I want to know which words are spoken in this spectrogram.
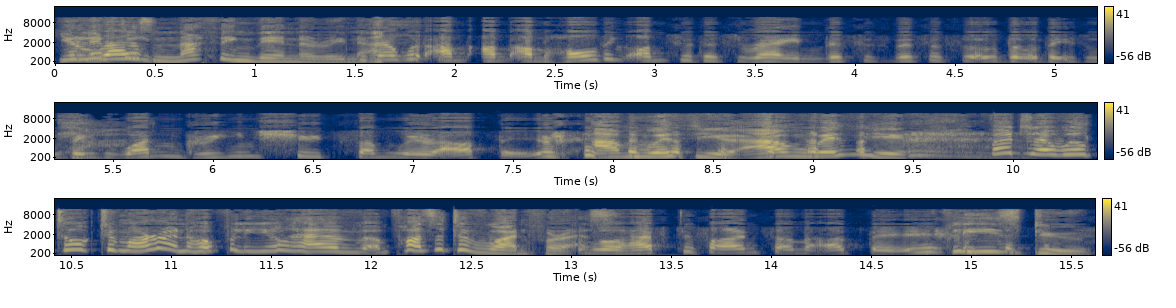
You the left rain. us nothing there, Nerina. You know what? I'm I'm I'm holding on to this rain. This is this is there's there's one green shoot somewhere out there. I'm with you. I'm with you. But uh, we'll talk tomorrow, and hopefully you'll have a positive one for us. We'll have to find some out there. Please do.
